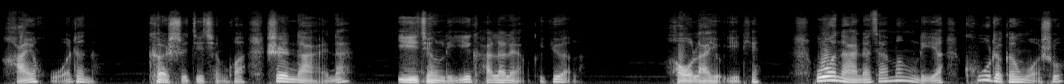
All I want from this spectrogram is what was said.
还活着呢，可实际情况是奶奶已经离开了两个月了。后来有一天，我奶奶在梦里呀哭着跟我说，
